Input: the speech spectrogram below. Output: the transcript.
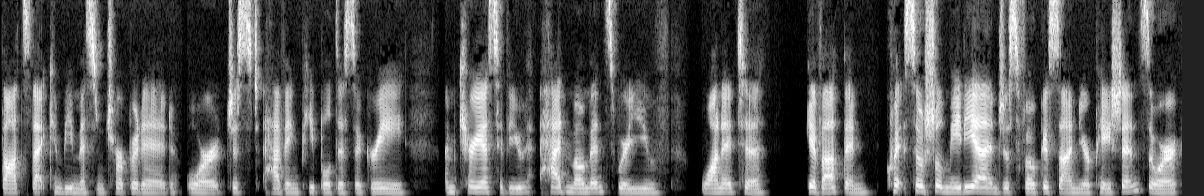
thoughts that can be misinterpreted or just having people disagree. I'm curious, have you had moments where you've wanted to give up and quit social media and just focus on your patients or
